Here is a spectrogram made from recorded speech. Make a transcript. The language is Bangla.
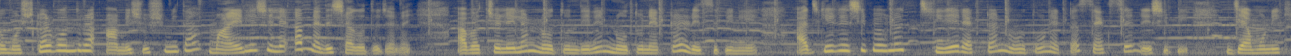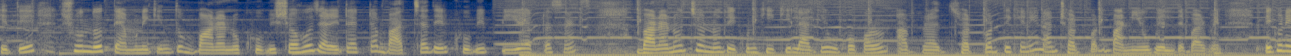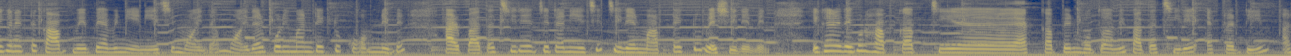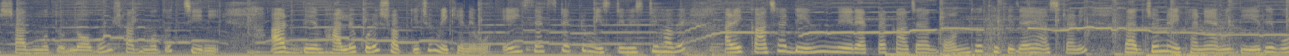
নমস্কার বন্ধুরা, আমি সুস্মিতা, মায়ের হেসেলে আপনাদের স্বাগত জানাই। আবার চলে এলাম নতুন দিনের নতুন একটা রেসিপি নিয়ে। আজকের রেসিপি হলো চিড়ের একটা নতুন একটা স্ন্যাক্সের রেসিপি যেমনই খেতে সুন্দর, তেমনই কিন্তু বানানো খুবই সহজ, আর এটা একটা বাচ্চাদের খুবই প্রিয় একটা স্ন্যাক্স বানানোর জন্য দেখুন কি কি লাগে, উপকরণ আপনারা ঝটপট দেখে নিন আর ঝটপট বানিয়েও ফেলতে পারবেন। দেখুন এখানে একটা কাপ মেপে আমি নিয়ে নিয়েছি ময়দা। ময়দার পরিমাণটা একটু কম নেবেন আর পাতা চিড়ের যেটা নিয়েছি চিড়ের মাপটা একটু বেশি নেবেন। এখানে দেখুন হাফ কাপ এক কাপের মতো আমি পাতা চিড়ে একটা ডিম আর স্বাদ মতো লবণ, স্বাদ মতো চিনি আর ভালো করে সব কিছু মেখে নেব। এই স্ন্যাক্সটা একটু মিষ্টি মিষ্টি হবে আর এই কাঁচা ডিমের একটা কাঁচা গন্ধ থেকে যায় আঁচটানি তার জন্য এখানে আমি দিয়ে দেব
